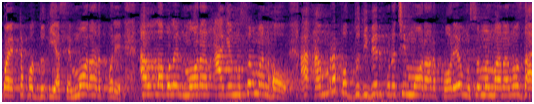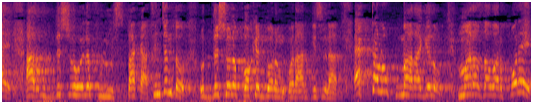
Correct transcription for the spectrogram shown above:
কয়েকটা পদ্ধতি আছে, মরার পরে। আল্লাহ বলেন, মরার আগে মুসলমান হও। আর আমরা পদ্ধতি বের করেছি, মরার পরেও মুসলমান বানানো যায়। আর উদ্দেশ্য হলো ফুলুস টাকা। চিনছেন তো? উদ্দেশ্য হলো পকেট গরম করা, আর কিছু না। একটা লোক মারা গেল, মারা যাওয়ার পরে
